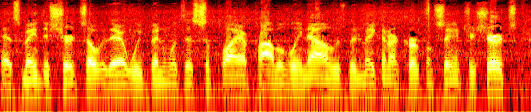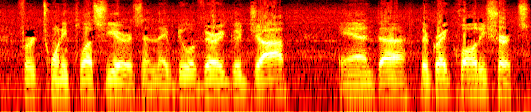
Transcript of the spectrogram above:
has made the shirts over there. We've been with this supplier probably now who's been making our Kirkland signature shirts for 20 plus years, and they do a very good job, and uh, they're great quality shirts.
